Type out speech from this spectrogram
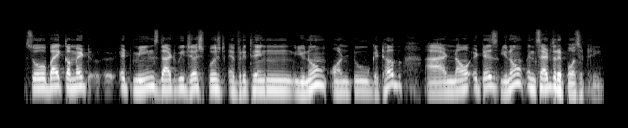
So by commit, it means that we just pushed everything, you know, onto GitHub, and now it is, you know, inside the repository.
